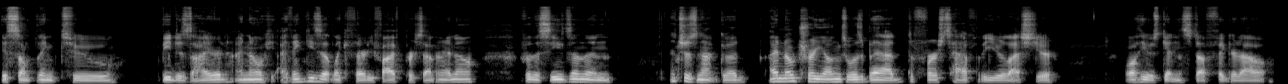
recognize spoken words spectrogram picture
is something to be desired. I know. I think he's at like 35% right now for the season, and it's just not good. I know Trae Young's was bad the first half of the year last year while he was getting stuff figured out.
